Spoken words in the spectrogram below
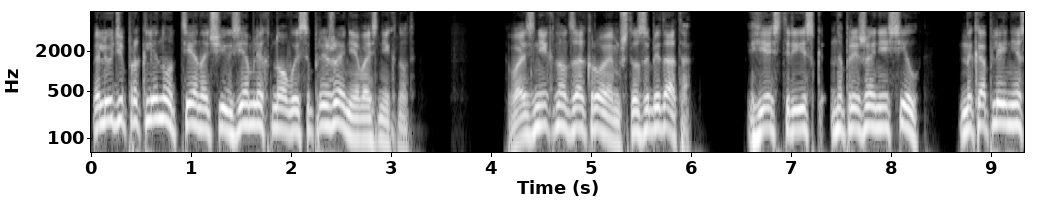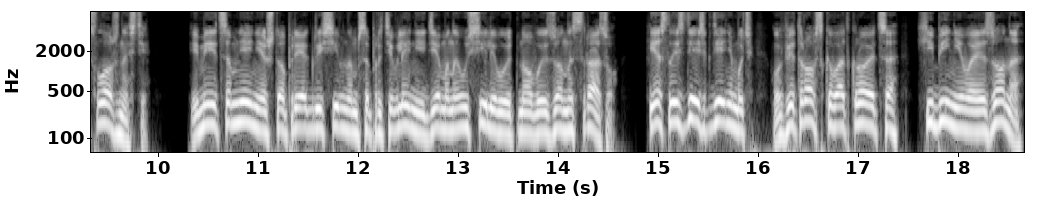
Люди проклянут те, на чьих землях новые сопряжения возникнут». «Возникнут, закроем. Что за беда-то?» «Есть риск напряжения сил, накопления сложности. Имеется мнение, что при агрессивном сопротивлении демоны усиливают новые зоны сразу. Если здесь где-нибудь у Петровского откроется хибиниевая зона,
